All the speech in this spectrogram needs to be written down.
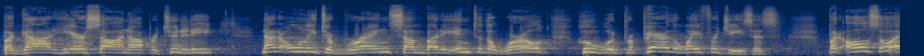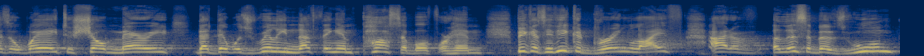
But God here saw an opportunity not only to bring somebody into the world who would prepare the way for Jesus, but also as a way to show Mary that there was really nothing impossible for him. Because if he could bring life out of Elizabeth's womb,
